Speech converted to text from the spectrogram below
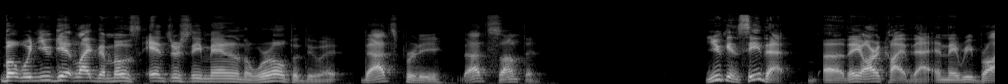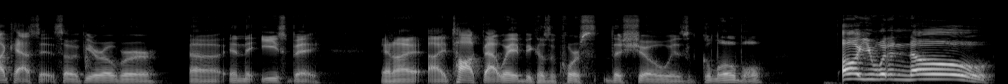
but when you get like the most interesting man in the world to do it, that's pretty. That's something. You can see that uh, they archive that and they rebroadcast it. So if you're over uh, in the East Bay, And I, I talk that way because, of course, the show is global. Oh, you wouldn't know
